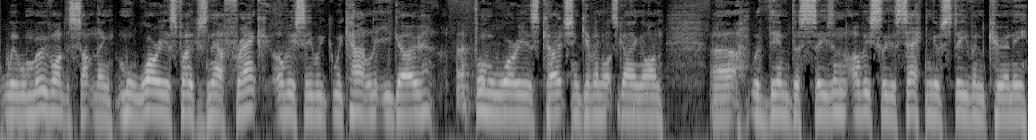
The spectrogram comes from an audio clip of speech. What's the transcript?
We will move on to something more Warriors focused now. Frank, obviously, we, we can't let you go. Former Warriors coach, and given what's going on uh, with them this season, obviously the sacking of Stephen Kearney,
